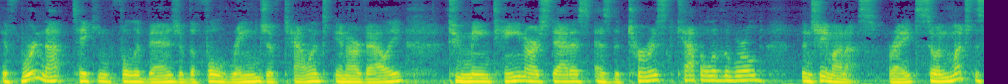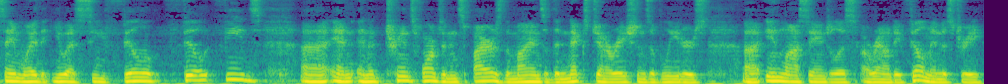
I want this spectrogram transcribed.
If we're not taking full advantage of the full range of talent in our valley to maintain our status as the tourist capital of the world, then shame on us, right? So, in much the same way that USC fill, fill, feeds uh, and, and it transforms and inspires the minds of the next generations of leaders uh, in Los Angeles around a film industry,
